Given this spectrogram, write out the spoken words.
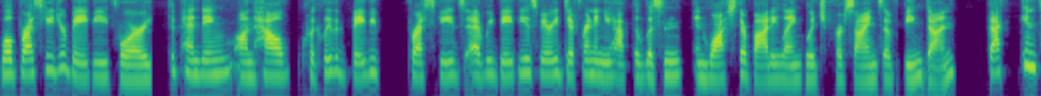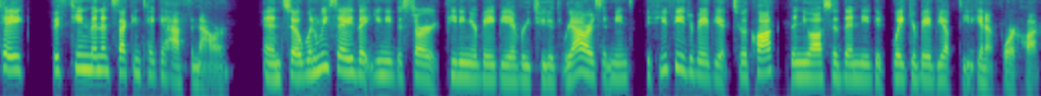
will breastfeed your baby for, depending on how quickly the baby breastfeeds. Every baby is very different, and you have to listen and watch their body language for signs of being done. That can take 15 minutes, that can take a half an hour. And so when we say that you need to start feeding your baby every two to three hours, it means if you feed your baby at two o'clock, then you also then need to wake your baby up to eat again at four o'clock.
